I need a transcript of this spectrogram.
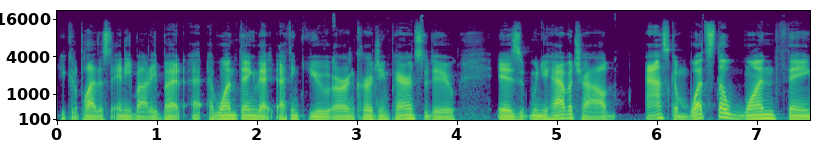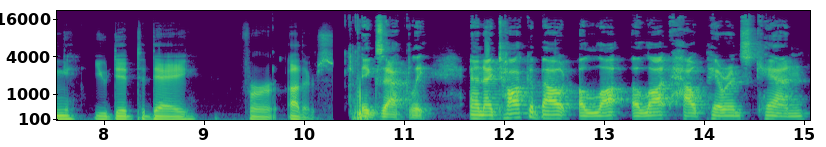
you could apply this to anybody. But uh, one thing that I think you are encouraging parents to do is when you have a child, ask them, "What's the one thing you did today for others?" Exactly, and I talk about a lot, a lot how parents can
